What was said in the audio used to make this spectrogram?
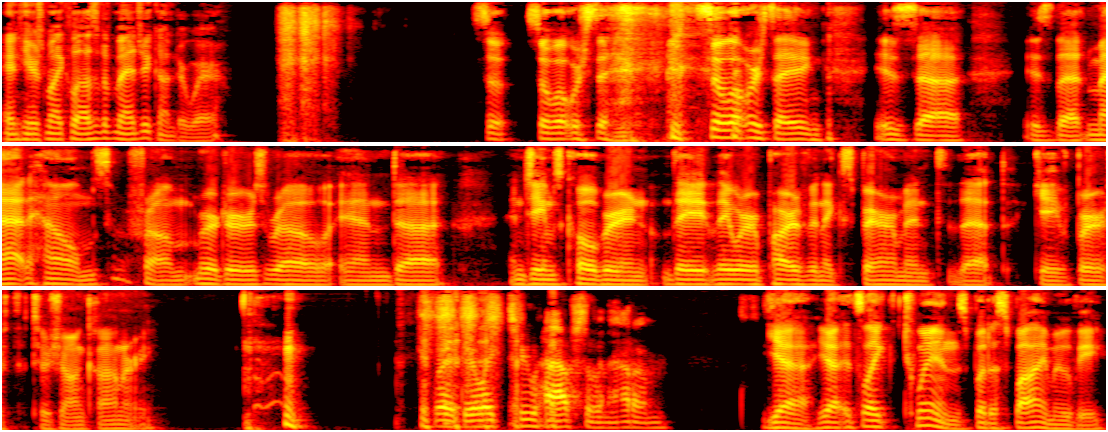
and here's my closet of magic underwear. So so what we're saying so what we're saying is uh is that Matt Helms from Murderers Row and uh and James Coburn they they were part of an experiment that gave birth to Sean Connery. Right, they're like two halves of an atom. Yeah, yeah, it's like twins but a spy movie.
